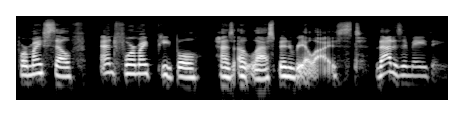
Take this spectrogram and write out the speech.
for myself and for my people, has at last been realized. That is amazing.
